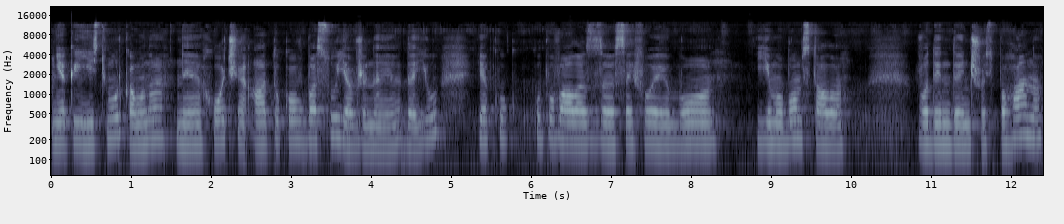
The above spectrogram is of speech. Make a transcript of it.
який їсть мурка, вона не хоче, а ту ковбасу я вже не даю, яку купувала з сейфої, бо їм обом стало в один день щось погано.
